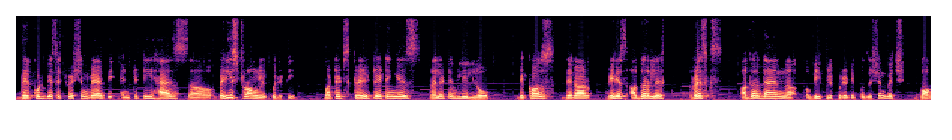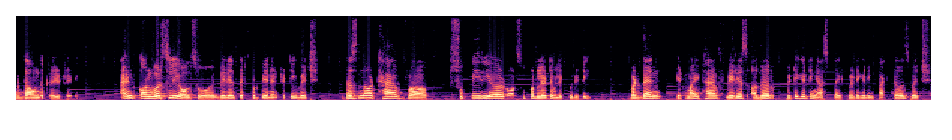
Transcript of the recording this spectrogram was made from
there could be a situation where the entity has uh, very strong liquidity, but its credit rating is relatively low because there are various other risks other than uh, a weak liquidity position which bog down the credit rating. And conversely, also there, there could be an entity which does not have uh, superior or superlative liquidity, but then it might have various other mitigating aspects, mitigating factors which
